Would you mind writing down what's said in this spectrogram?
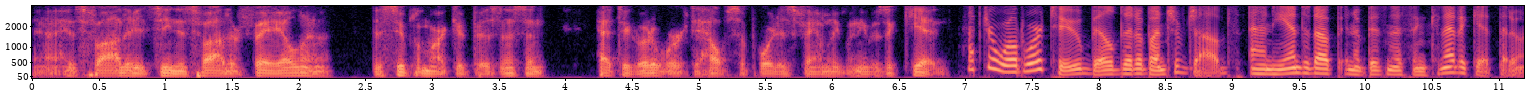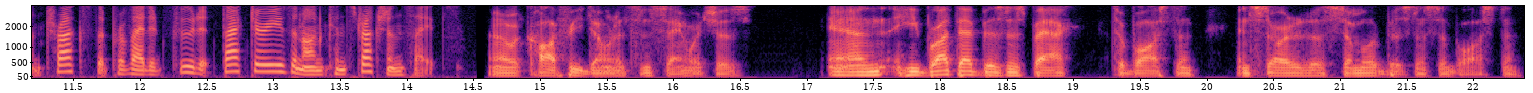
Uh, his father had seen his father fail in the supermarket business and had to go to work to help support his family when he was a kid. After World War II, Bill did a bunch of jobs, and he ended up in a business in Connecticut that owned trucks that provided food at factories and on construction sites. Uh, coffee, donuts, and sandwiches. And he brought that business back to Boston and started a similar business in Boston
